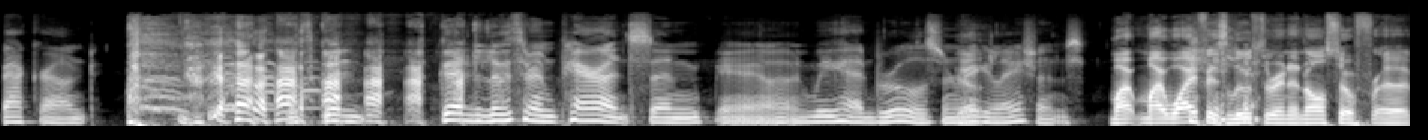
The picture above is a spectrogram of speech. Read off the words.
background with good, good Lutheran parents, and uh, we had rules and Yeah. regulations. My my wife is Lutheran and also fr- uh,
